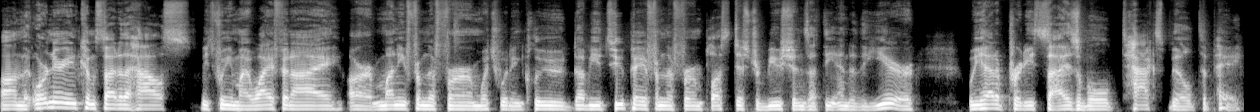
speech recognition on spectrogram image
on the ordinary income side of the house, between my wife and I, our money from the firm, which would include W 2 pay from the firm plus distributions at the end of the year, we had a pretty sizable tax bill to pay.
